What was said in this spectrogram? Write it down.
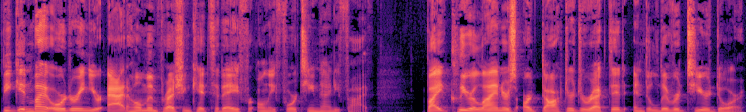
Begin by ordering your at-home impression kit today for only $14.95 Byte clear aligners are doctor directed and delivered to your door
